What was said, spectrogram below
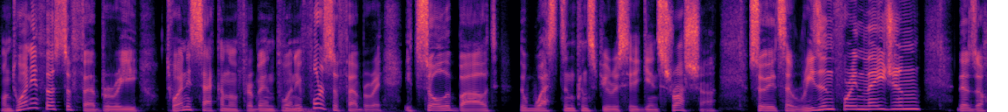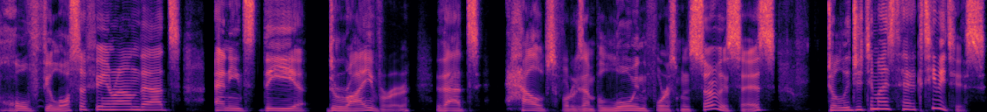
on 21st of February, 22nd of February, and 24th of February, it's all about the Western conspiracy against Russia. So it's a reason for invasion. There's a whole philosophy around that. And it's the driver that helps, for example, law enforcement services to legitimize their activities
